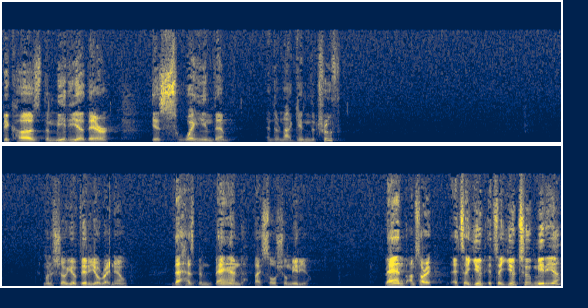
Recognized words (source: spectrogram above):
because the media there is swaying them and they're not getting the truth. I'm going to show you a video right now that has been banned by social media. Banned, I'm sorry, it's a, it's a YouTube media,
